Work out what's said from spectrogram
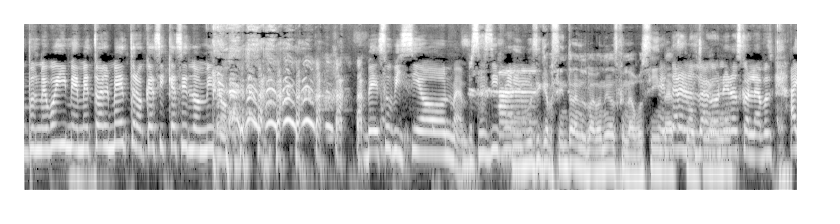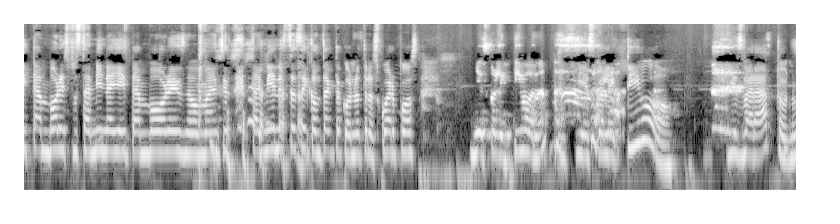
pues me voy y me meto al metro, casi, casi es lo mismo. Ve su visión, pues es diferente. Ah. música, pues entran los vagoneros con la bocina. Entran los vagoneros con la voz. Hay tambores, pues también ahí hay tambores, no manches. También estás en contacto con otros cuerpos. Y es colectivo, ¿no? Y es colectivo. Y es barato, ¿no?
